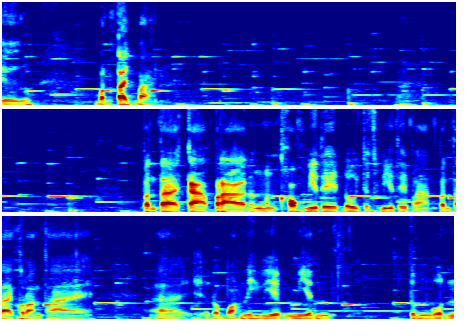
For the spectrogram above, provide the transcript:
យើងបន្តិចបាទប៉ុន្តែការប្រើហ្នឹងมันខុសគ្នាទេដូចតែគ្នាទេបាទប៉ុន្តែគ្រាន់តែរបស់នេះវាមានទំងន់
